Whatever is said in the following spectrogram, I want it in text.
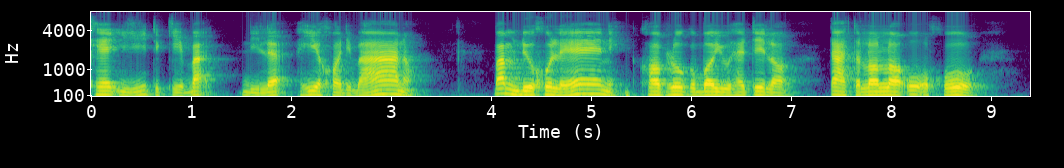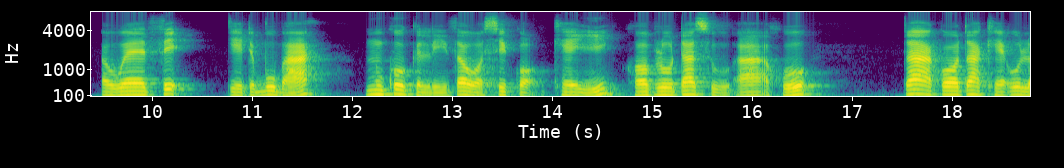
ခဲဤတကေဘဒီလအဟိခောဒီဘာနော် ပမ်ဒူခိုလေနိခေါဖလိုကဘယူဟက်တီလောတာတလောလောအိုခိုအဝဲသစ်ကေတပုပါမုခုကလီသောစစ်ကောခဲဤခေါဖလိုတဆူအားအခုတာကောတခဲအိုလ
